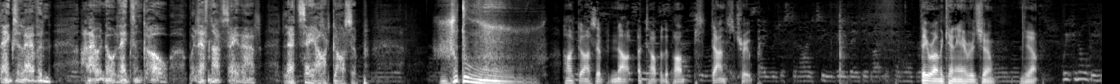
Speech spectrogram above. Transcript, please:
Legs 11? And I went, No, Legs & Co. But let's not say that. Let's say Hot Gossip. Hot Gossip, not a Top of the Pops dance troupe. They were just an ITV. They did like the Kenny Everett. They were on the Kenny Everett show. Yeah. We can all be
